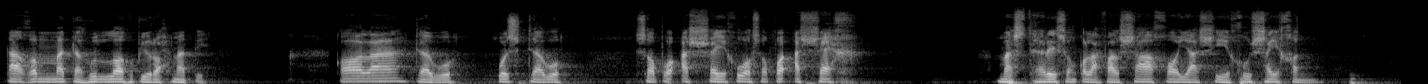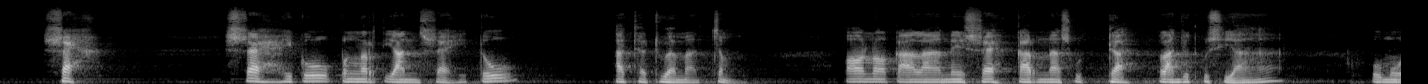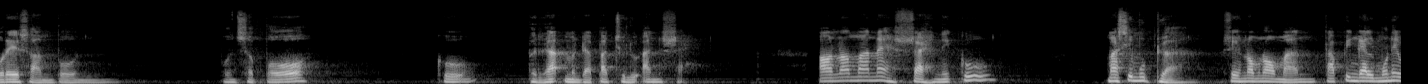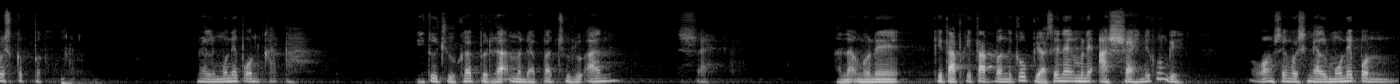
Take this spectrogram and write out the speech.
Taghammadahullahu bi rahmatih. Qala dawuh wis dawuh sapa asy-syaikh wa sapa asy-syekh Masdare sangka lafal syakha yasikhu syaikhan Syekh Syekh itu pengertian syekh itu ada dua macam ana kalane Syekh karena sudah lanjut usia umure sampun. Pun sepuh ku berak mendapat julukan Syekh. Ana maneh Syekh niku masih muda sing nom-noman tapi ngelmune wis kebek. Ngelmune pun kata itu juga berhak mendapat julukan Syekh. Anak ngene kitab-kitab niku biasanya muni asyeh niku nggih. Wong sing wis ngelmune pun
